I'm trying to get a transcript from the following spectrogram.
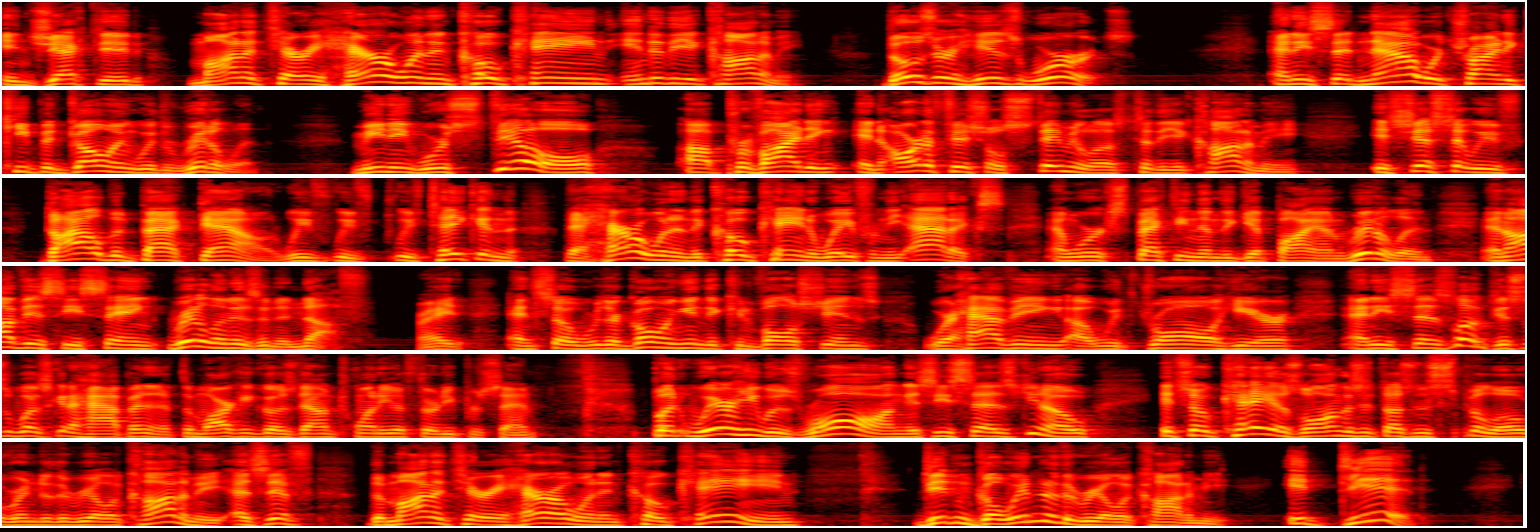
injected monetary heroin and cocaine into the economy those are his words and he said, now we're trying to keep it going with Ritalin, meaning we're still uh, providing an artificial stimulus to the economy. It's just that we've dialed it back down. We've we've we've taken the heroin and the cocaine away from the addicts, and we're expecting them to get by on Ritalin. And obviously, saying Ritalin isn't enough, right? And so they're going into convulsions. We're having a withdrawal here, and he says, "Look, this is what's going to happen. And if the market goes down twenty or thirty percent." But where he was wrong is he says, you know it's okay as long as it doesn't spill over into the real economy, as if the monetary heroin and cocaine didn't go into the real economy. It did.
